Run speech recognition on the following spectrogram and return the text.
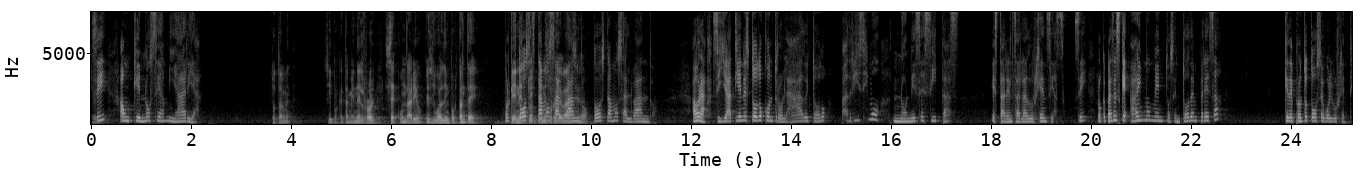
Sí. ¿sí? Aunque no sea mi área. Totalmente. Sí, porque también el rol secundario es igual de importante. Porque Tiene todos estamos salvando, todos estamos salvando. Ahora, si ya tienes todo controlado y todo, padrísimo, no necesitas estar en sala de urgencias, ¿sí? Lo que pasa es que hay momentos en toda empresa que de pronto todo se vuelve urgente.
